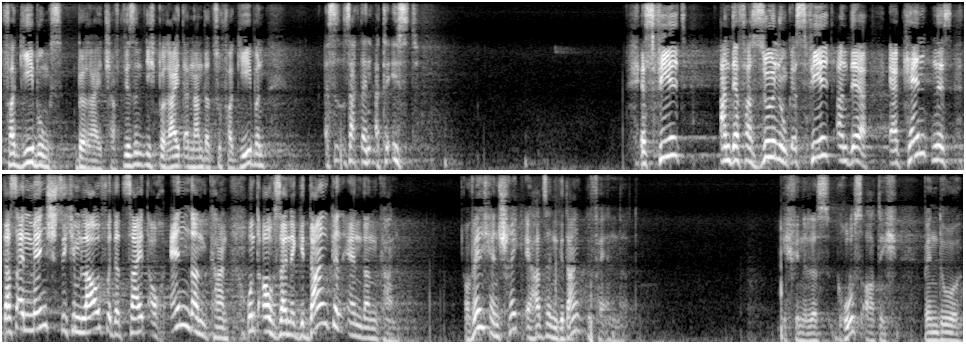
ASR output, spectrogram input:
Vergebungsbereitschaft. Wir sind nicht bereit, einander zu vergeben. Es sagt ein Atheist. Es fehlt an der Versöhnung, es fehlt an der Erkenntnis, dass ein Mensch sich im Laufe der Zeit auch ändern kann und auch seine Gedanken ändern kann. Aber welch ein Schreck, er hat seine Gedanken verändert. Ich finde das großartig, wenn du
